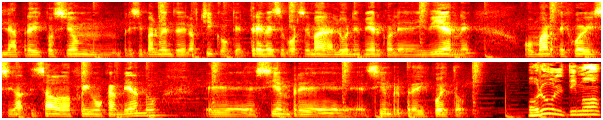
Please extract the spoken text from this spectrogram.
la predisposición principalmente de los chicos, que tres veces por semana, lunes, miércoles y viernes, o martes, jueves y sábado fuimos cambiando, eh, siempre, siempre predispuesto. Por último,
